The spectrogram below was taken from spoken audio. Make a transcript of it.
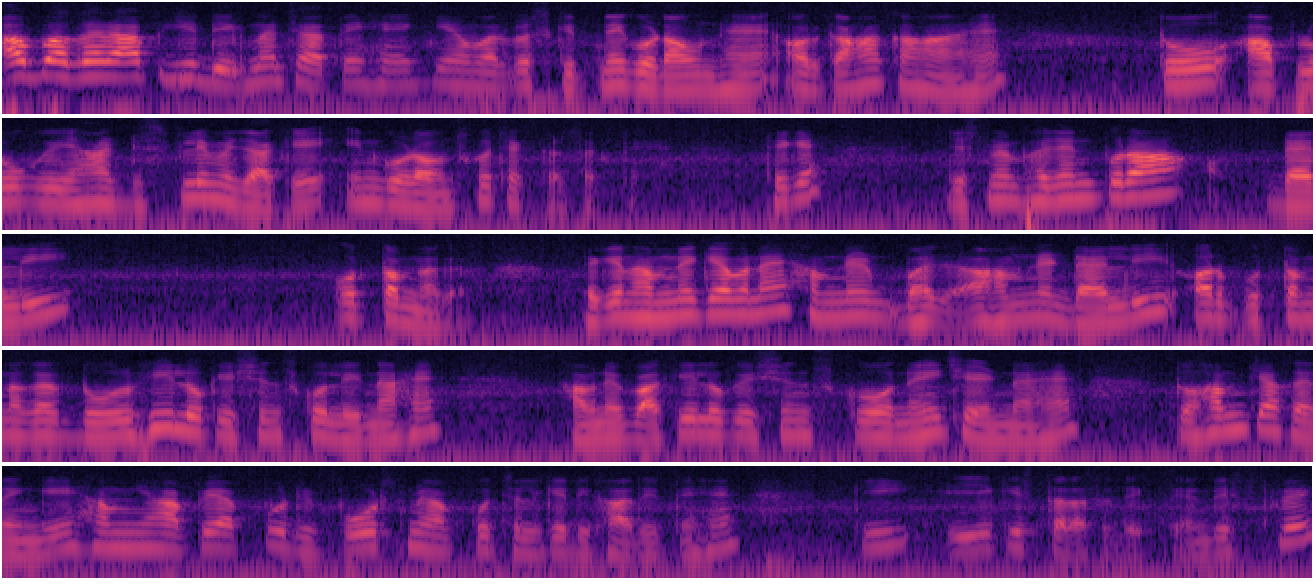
अब अगर आप ये देखना चाहते हैं कि हमारे पास कितने गोडाउन हैं और कहाँ कहाँ हैं तो आप लोग यहाँ डिस्प्ले में जाके इन गोडाउंस को चेक कर सकते हैं, ठीक है? जिसमें भजनपुरा, दिल्ली, उत्तम नगर। लेकिन हमने क्या बनाया? हमने हमने दिल्ली और उत्तम नगर दो ही लोकेशंस को लेना है। हमने बाकी लोकेशंस को नहीं छेड़ना है। तो हम क्या करेंगे? हम यहाँ पे आपको रिपोर्ट्स में आपको चल के दिखा देते हैं कि ये किस तरह से देखते हैं। डिस्प्ले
